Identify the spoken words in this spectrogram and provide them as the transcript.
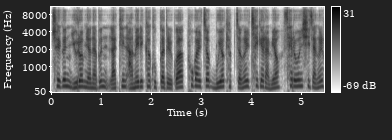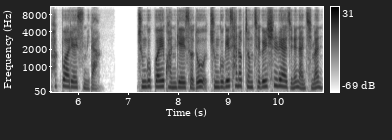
최근 유럽연합은 라틴 아메리카 국가들과 포괄적 무역 협정을 체결하며 새로운 시장을 확보하려 했습니다. 중국과의 관계에서도 중국의 산업 정책을 신뢰하지는 않지만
